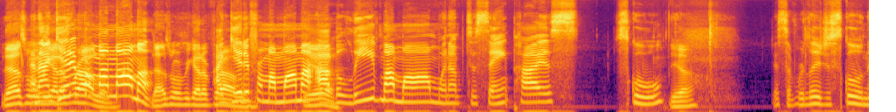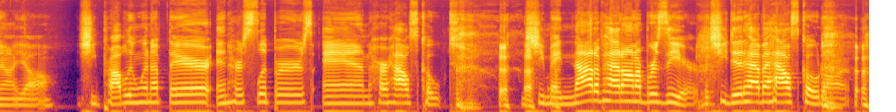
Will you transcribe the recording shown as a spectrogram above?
That's where And I get it from my mama. That's where we got a problem. I get it from my mama. Yeah. I believe my mom went up to St. Pius School. Yeah. It's a religious school now, y'all. She probably went up there in her slippers and her house coat. she may not have had on a brassiere, but she did have a house coat on.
